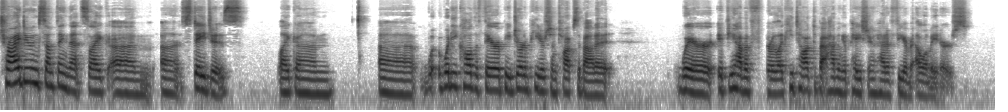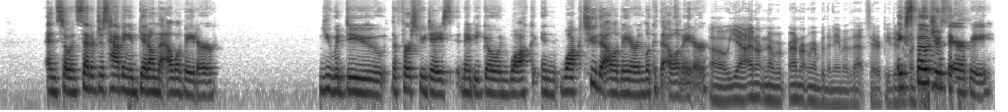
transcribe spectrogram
try doing something that's like um, uh, stages, like um, uh, what, what do you call the therapy? Jordan Peterson talks about it, where if you have a fear, like he talked about having a patient who had a fear of elevators and so instead of just having him get on the elevator, you would do the first few days, maybe go and walk and walk to the elevator and look at the elevator. oh yeah, I don't remember. I don't remember the name of that therapy. There's bunch of- exposure therapy.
